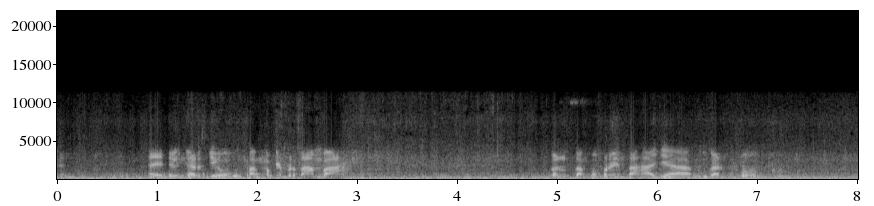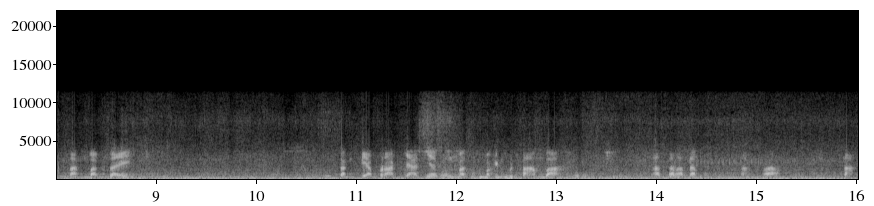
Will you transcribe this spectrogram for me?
dan saya dengar sih utang makin bertambah. Bukan utang pemerintah aja bukan utang bangsa ini. Utang tiap rakyatnya pun masih makin bertambah. Rata-rata bertambah. Utang.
